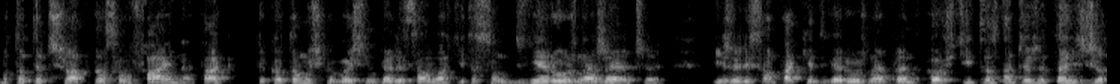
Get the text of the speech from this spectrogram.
no to te trzy lata są fajne, tak? Tylko to musi kogoś interesować. I to są dwie różne rzeczy. Jeżeli są takie dwie różne prędkości, to znaczy, że to jest źle.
